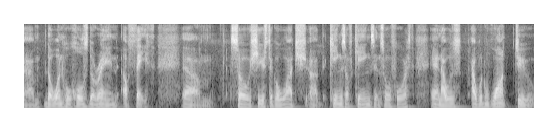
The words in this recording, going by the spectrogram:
um, the one who holds the reign of faith. Um, so she used to go watch uh, Kings of Kings and so forth, and I was I would want to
